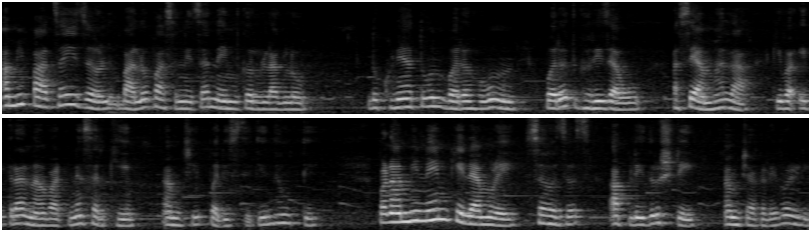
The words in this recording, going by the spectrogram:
आम्ही पाचही जण बालोपासनेचा नेम करू लागलो. दुखण्यातून बरं होऊन परत घरी जाऊ असे आम्हाला किंवा इतरांना वाटण्यासारखी आमची परिस्थिती नव्हती. पण आम्ही नेम केल्यामुळे सहजच आपली दृष्टी आमच्याकडे वळली.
